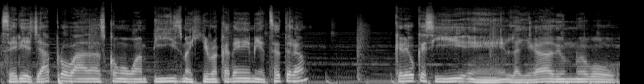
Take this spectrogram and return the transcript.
series ya probadas como One Piece, My Hero Academia, etc., creo que sí, eh, la llegada de un nuevo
